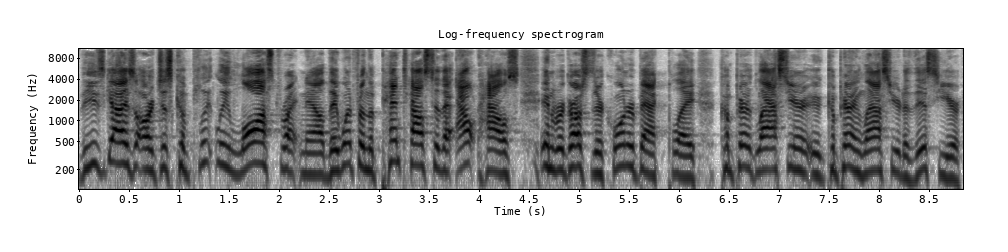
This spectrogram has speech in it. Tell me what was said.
These guys are just completely lost right now. They went from the penthouse to the outhouse in regards to their cornerback play compared last year, uh, comparing last year to this year.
